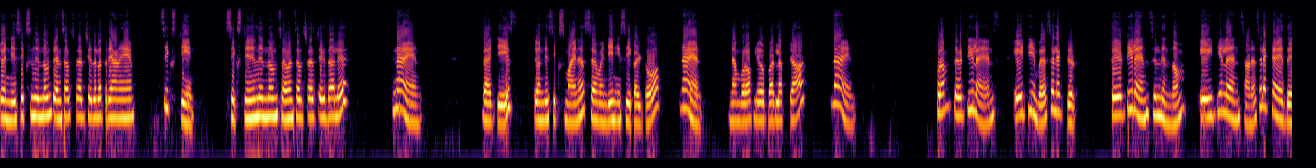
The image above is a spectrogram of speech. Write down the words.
ട്വന്റി സിക്സിൽ നിന്നും ടെൻ സബ്സ്ക്രൈബ് ചെയ്താൽ എത്രയാണ്? സിക്സ്റ്റീൻ സിക്സ്റ്റീനിൽ നിന്നും സെവൻ സബ്സ്ക്രൈബ് ചെയ്താൽ nine that is twenty six minus seventeen is equal to nine number of leopard left are nine from thirty lions eighteen പേർ സെലക്ടഡ് തേർട്ടി ലയൻസിൽ നിന്നും എയ്റ്റീൻ ലയൻസ് ആണ് സെലക്ട് ആയത്.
